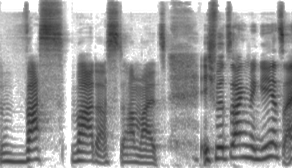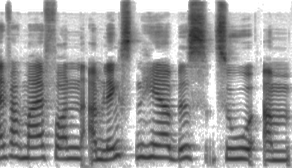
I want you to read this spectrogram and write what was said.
was war das damals? Ich würde sagen, wir gehen jetzt einfach mal von am längsten her bis zu am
